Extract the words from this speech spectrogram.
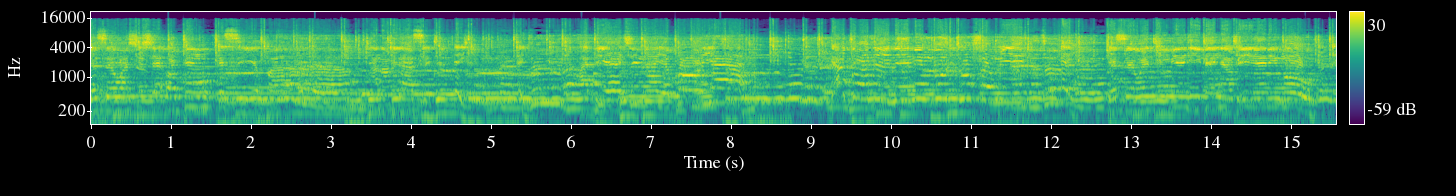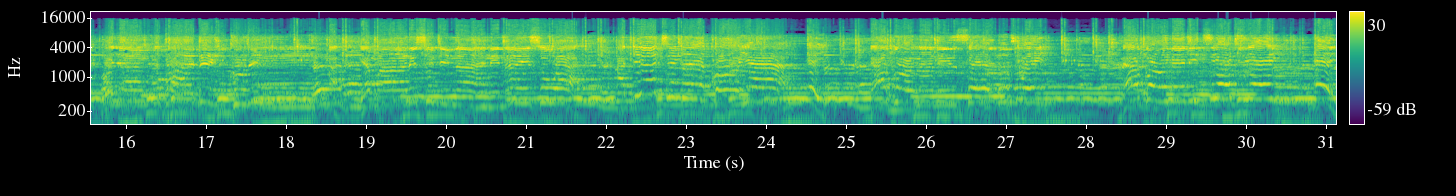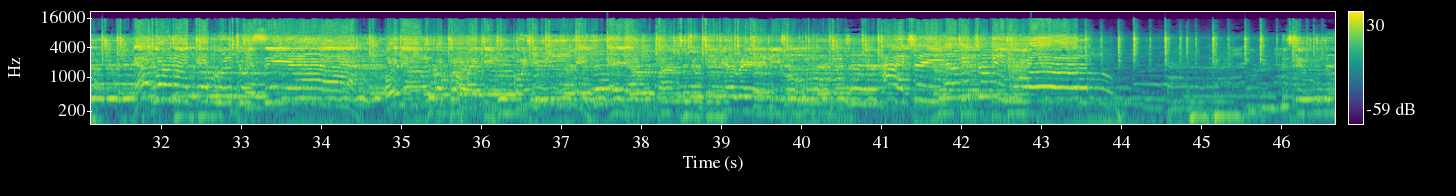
kẹsẹ̀ wá ṣiṣẹ́ ọdún kẹsì yẹpa kìkìlá sí adìẹ jìnnà yẹpọ̀. Wankura,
